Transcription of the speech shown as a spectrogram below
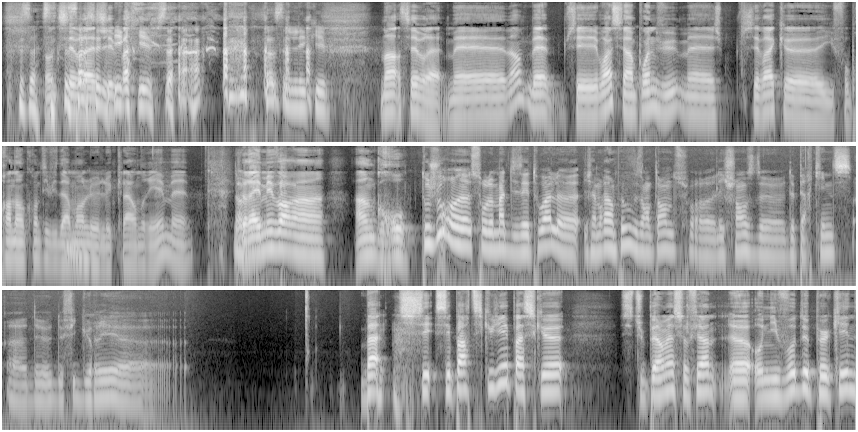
Ça, Donc, c'est vrai, c'est l'équipe, ça. ça, c'est l'équipe. Non, c'est vrai. Mais non, mais c'est ouais, c'est un point de vue. Mais c'est vrai qu'il faut prendre en compte évidemment Mhm. le, le calendrier. Mais j'aurais aimé voir un, un gros. Toujours euh, sur le match des étoiles, euh, j'aimerais un peu vous entendre sur euh, les chances de, de Perkins de, de figurer. Bah, c'est particulier parce que, si tu permets, Sofiane, au niveau de Perkins,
